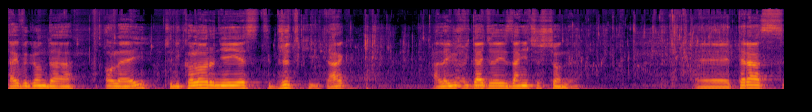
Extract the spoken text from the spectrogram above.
Tak wygląda olej, czyli kolor nie jest brzydki, tak? Ale już widać, że jest zanieczyszczony. E, teraz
